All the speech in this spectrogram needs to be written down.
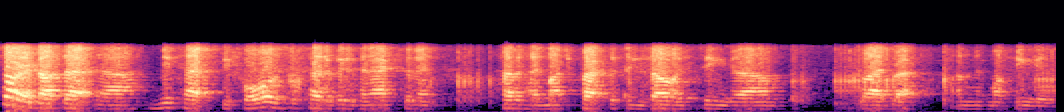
Sorry about that uh, mishaps before. I just had a bit of an accident. Haven't had much practice in balancing um, glad wrap under my fingers.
